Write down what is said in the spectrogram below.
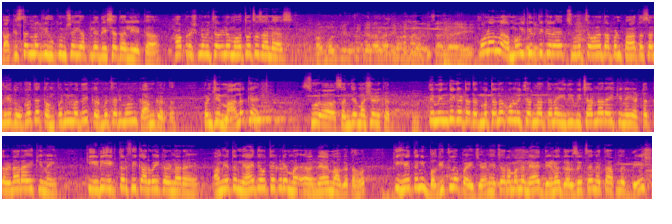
पाकिस्तानमधली हुकुमशाही आपल्या देशात आली आहे का? हा प्रश्न विचारणं महत्त्वाचं झालं आहे आज. अमोल कीर्तीकरांना देखील नोटीस आलं आहे. होणार ना अमोल कीर्तीकर आहेत सूरज चव्हाण आपण पाहत असाल हे दोघं त्या कंपनीमध्ये कर्मचारी म्हणून काम करतात. पण जे मालक आहेत सु संजय माशेळकर. ते मिंदी गटात आहेत. मग त्यांना कोण विचारणार? त्यांना ईडी विचारणार आहे की नाही? अटक करणार आहे की नाही? की ईडी एकतर्फी कारवाई करणार आहे? आम्ही आता न्यायदेवतेकडे मा न्याय मागत आहोत की हे त्यांनी बघितलं पाहिजे आणि ह्याच्यावर आम्हाला न्याय देणं गरजेचं आहे. नाही तर आपला देश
